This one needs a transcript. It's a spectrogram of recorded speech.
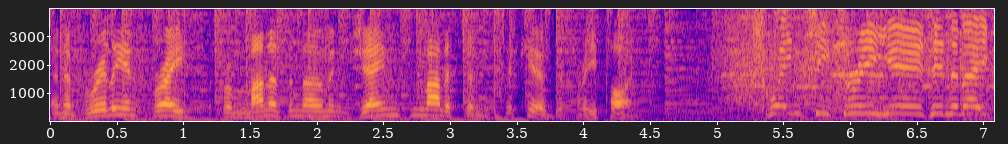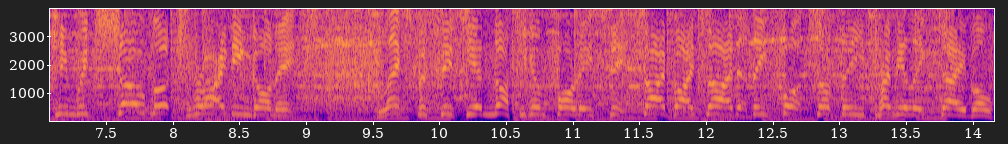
and a brilliant brace from man of the moment James Maddison secured the three points. 23 years in the making with so much riding on it. Leicester City and Nottingham Forest sit side by side at the foot of the Premier League table,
